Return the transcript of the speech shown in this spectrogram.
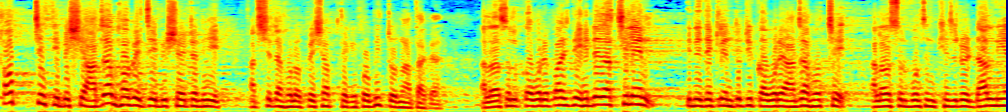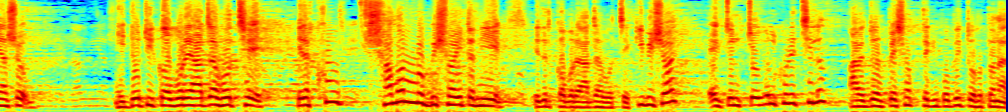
সবচেয়ে বেশি আজাব হবে যে বিষয়টা নিয়ে, আর সেটা হলো পেশাব থেকে পবিত্র না থাকা। আল্লাহ রাসুল কবরের পাশ দিয়ে হেঁটে যাচ্ছিলেন। তিনি দেখলেন দুটি কবরে আজাব হচ্ছে। আল্লাহ রাসুল বলছেন, খেজুরের ডাল নিয়ে আসো। এই দুটি কবরে আজাব হচ্ছে। এরা খুব সামান্য বিষয়টা নিয়ে এদের কবরে আজাব হচ্ছে। কি বিষয়? একজন চগল ছিল আর একজন পেশাব থেকে পবিত্র হতো না।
